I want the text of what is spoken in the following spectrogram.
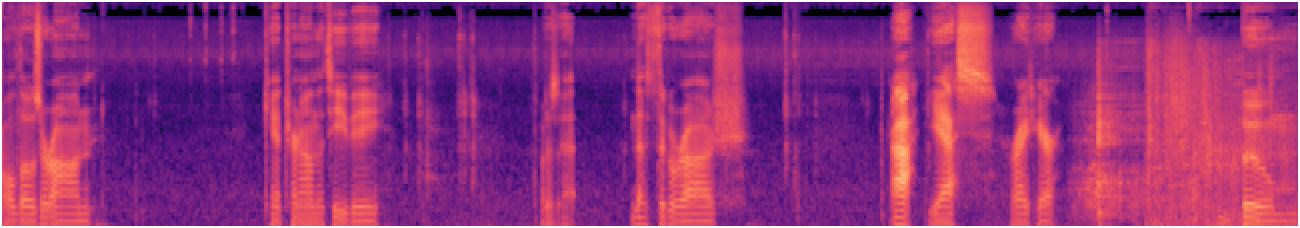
All those are on. Can't turn on the TV. What is that? That's the garage. Ah, yes. Right here. Boom.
